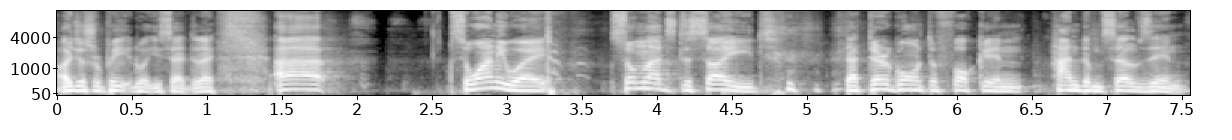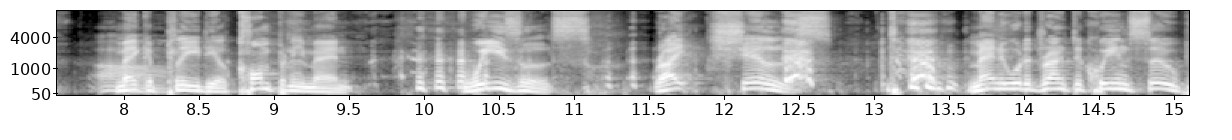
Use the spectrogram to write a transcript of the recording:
I just repeated what you said today. Uh, so anyway, some lads decide that they're going to fucking hand themselves in, make a plea deal. Company men, weasels, right? Shills, men who would have drank the Queen's soup.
